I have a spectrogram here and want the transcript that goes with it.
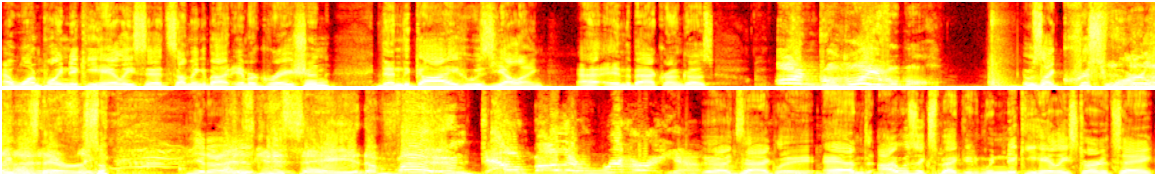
At one point, Nikki Haley said something about immigration. Then the guy who was yelling uh, in the background goes, "Unbelievable!" It was like Chris Farley was there, like- something. You know, I was gonna say in the van down by the river. Yeah. Yeah, exactly. And I was expecting when Nikki Haley started saying,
